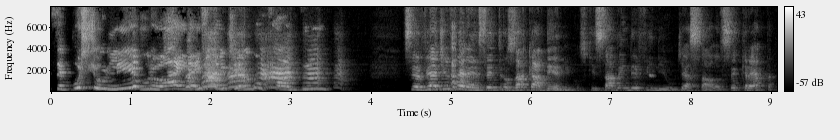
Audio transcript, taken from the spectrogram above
Você puxa o um livro, ai, a estante anda sozinho. Você vê a diferença entre os acadêmicos, que sabem definir o que é sala secreta,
